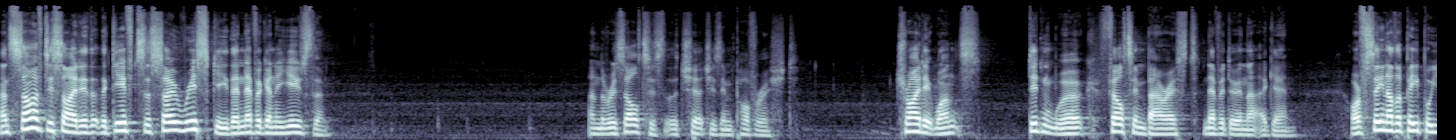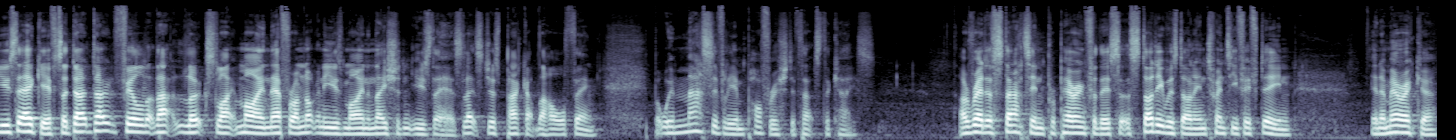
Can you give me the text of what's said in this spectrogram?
And some have decided that the gifts are so risky, they're never going to use them. And the result is that the church is impoverished. Tried it once, didn't work, felt embarrassed, never doing that again. Or I've seen other people use their gifts. I don't, don't feel that that looks like mine, therefore I'm not going to use mine and they shouldn't use theirs. Let's just pack up the whole thing. But we're massively impoverished if that's the case. I read a stat in preparing for this. that A study was done in 2015 in America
